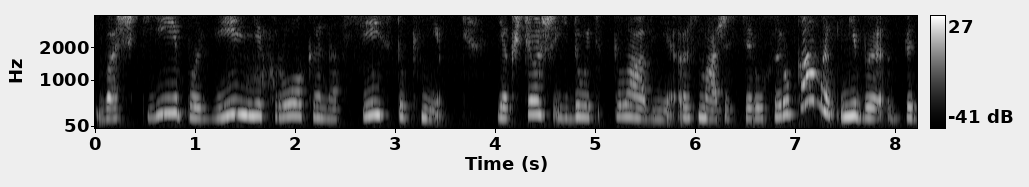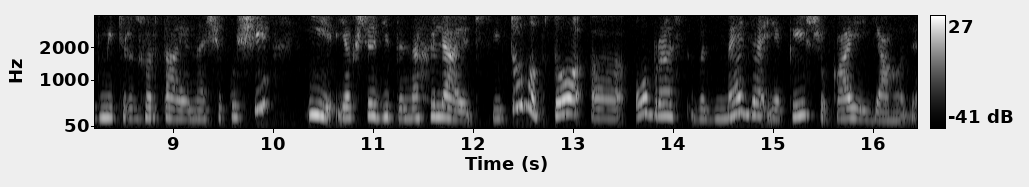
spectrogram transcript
важкі, повільні кроки на всій ступні. Якщо ж йдуть плавні розмажисті рухи руками, ніби ведмідь розгортає наші кущі, і якщо діти нахиляють свій тулуб, то е, образ ведмедя, який шукає ягоди.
